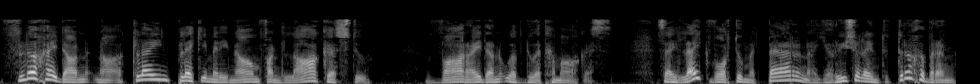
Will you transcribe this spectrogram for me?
vlug hy dan na 'n klein plekkie met die naam van Lakis toe, waar hy dan ook doodgemaak is. Sy lijk word toe met perde na Jerusalem toe teruggebring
